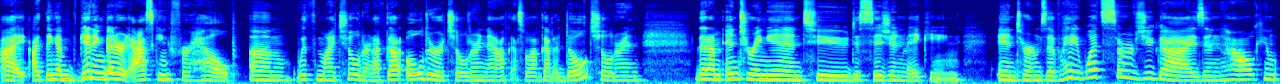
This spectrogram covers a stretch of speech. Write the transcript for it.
I, I think I'm getting better at asking for help um, with my children. I've got older children now, I've got, so I've got adult children that I'm entering into decision making in terms of, hey, what serves you guys and how can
